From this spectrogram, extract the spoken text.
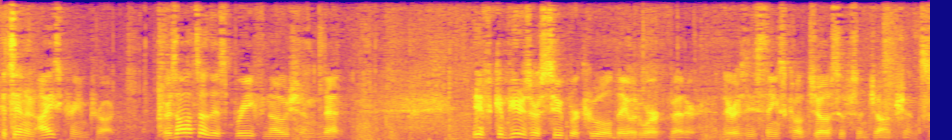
it's in an ice cream truck. There's also this brief notion that if computers were super cooled, they would work better. There There's these things called Josephson junctions,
